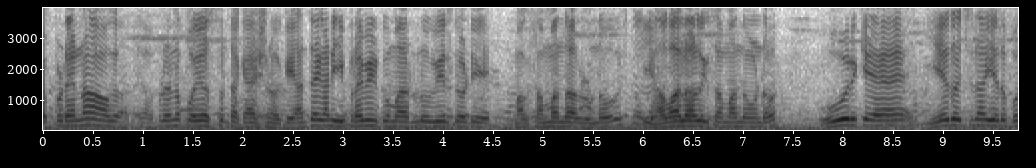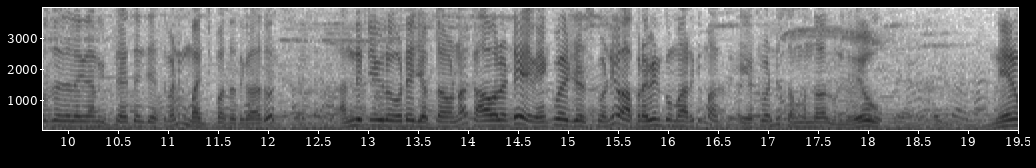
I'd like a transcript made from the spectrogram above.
ఎప్పుడైనా ఎప్పుడైనా పోయేస్తుంటా క్యాష్నోకి అంతేగాని ఈ ప్రవీణ్ కుమార్లు వీరితోటి మాకు సంబంధాలు ఉండవు. ఈ హవాలాలకి సంబంధం ఉండవు. ఊరికే ఏదొచ్చినా ఏదో బురద తెలియడానికి ప్రయత్నం చేస్తే మనకి మంచి పద్ధతి కాదు. అన్ని టీవీలో ఒకటే చెప్తా ఉన్నా కావాలంటే ఎంక్వైరీ చేసుకోండి. ఆ ప్రవీణ్ కుమార్కి మాకు ఎటువంటి సంబంధాలు లేవు. నేను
